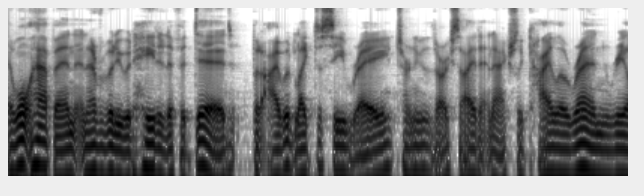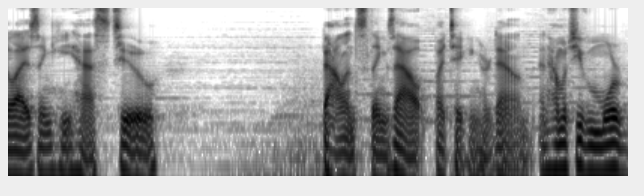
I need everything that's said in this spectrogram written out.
"It won't happen, and everybody would hate it if it did. But I would like to see Rey turning to the dark side and actually Kylo Ren realizing he has to balance things out by taking her down. And how much even more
